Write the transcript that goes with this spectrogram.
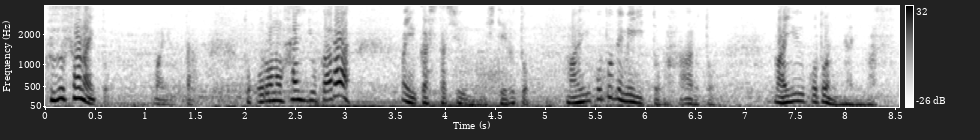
崩さないと、まあ、いったところの配慮から、ま、床下収納にしていると、まあ、いうことでメリットがあると、ま、いうことになります。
